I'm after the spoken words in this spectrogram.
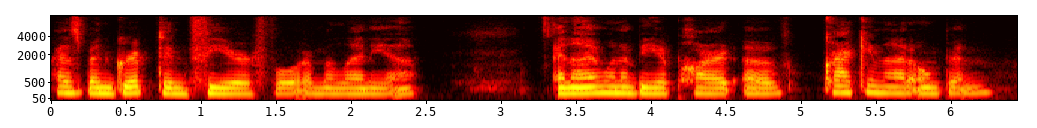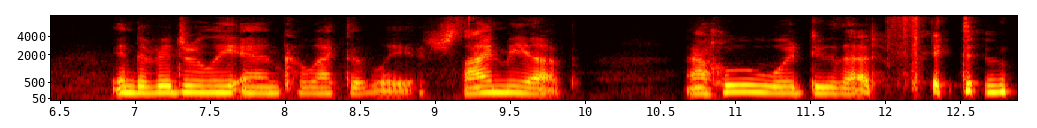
has been gripped in fear for millennia. And I want to be a part of cracking that open individually and collectively. Sign me up. Now, who would do that if they didn't,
